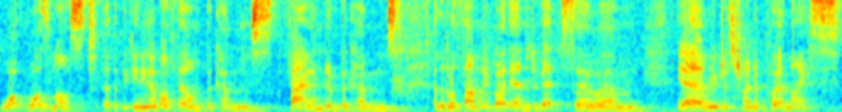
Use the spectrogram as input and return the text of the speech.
what was lost at the beginning of our film becomes found and becomes a little family by the end of it. So um, yeah, we were just trying to put a nice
